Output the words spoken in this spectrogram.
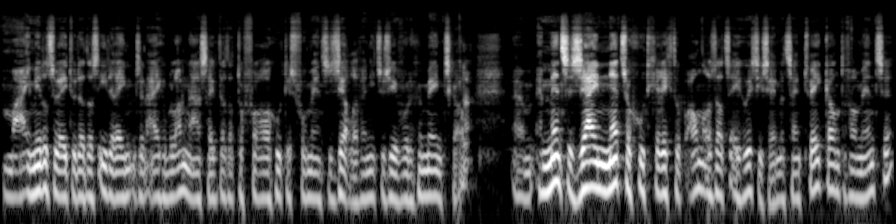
Maar inmiddels weten we dat als iedereen zijn eigen belang nastreeft, dat dat toch vooral goed is voor mensen zelf en niet zozeer voor de gemeenschap. Ja. Um, en mensen zijn net zo goed gericht op anderen als dat ze egoïstisch zijn. Dat zijn twee kanten van mensen.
